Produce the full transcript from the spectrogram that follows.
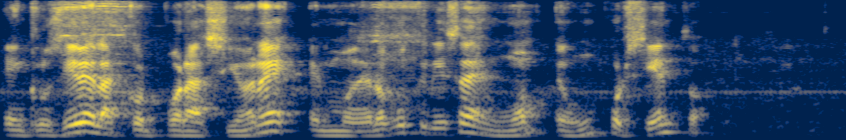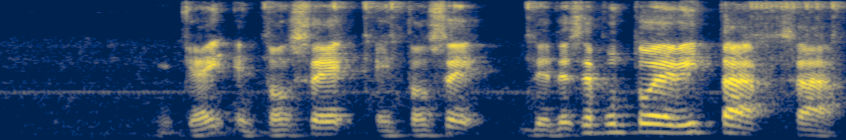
Inclusive las corporaciones, el modelo que utilizan es un, es un por ciento. ¿Okay? Entonces, entonces, desde ese punto de vista, o sea,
